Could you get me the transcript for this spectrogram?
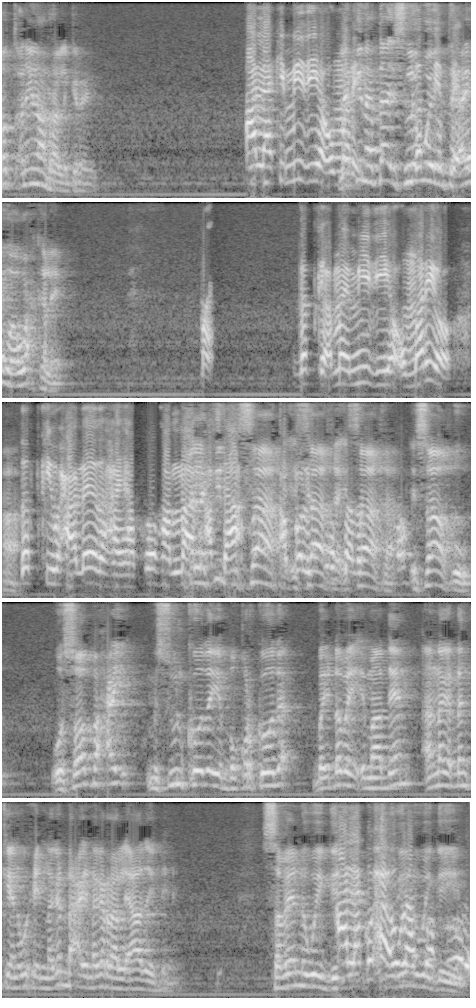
not an inaan raalli garayn. Ah laakiin haddaa isla weyn tahay waa wax kale. Dadka ma miidiyaha u mariyo? Ah. dadkii waxaa leedahay ha soo hadlaan laakiin isaaqa isaaqa isaaqa isaaqu wuu soo baxay mas'uulkooda iyo boqorkooda baydhabay imaadeen annaga dhankeena wixii naga dhacay naga raalli aaday dheheen sabeenna way geeyeen way geeyeen. eh,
